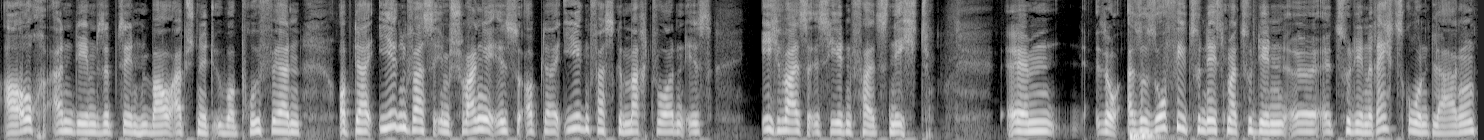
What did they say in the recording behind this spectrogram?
auch an dem 17. Bauabschnitt überprüft werden, ob da irgendwas im Schwange ist, ob da irgendwas gemacht worden ist. Ich weiß es jedenfalls nicht. Ähm, so, also so viel zunächst mal zu den äh, zu den Rechtsgrundlagen,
